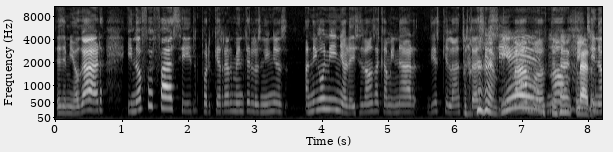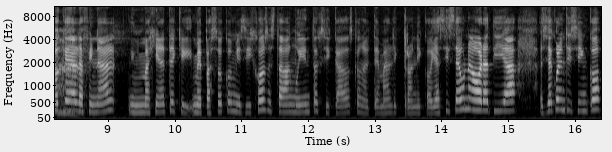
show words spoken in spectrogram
desde mi hogar. Y no fue fácil porque realmente los niños, a ningún niño le dices vamos a caminar 10 kilómetros, sí, vamos, ¿no? Sino que a la final imagínate que me pasó con mis hijos, estaban muy intoxicados con el tema electrónico y así sea una hora día, así sea 45,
